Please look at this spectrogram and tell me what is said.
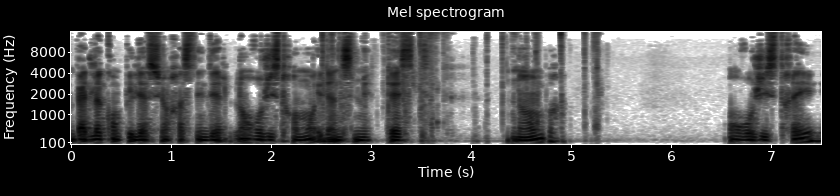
بعد la compilation خاصني ندير l'enregistrement اذا نسميه test nombre enregistré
